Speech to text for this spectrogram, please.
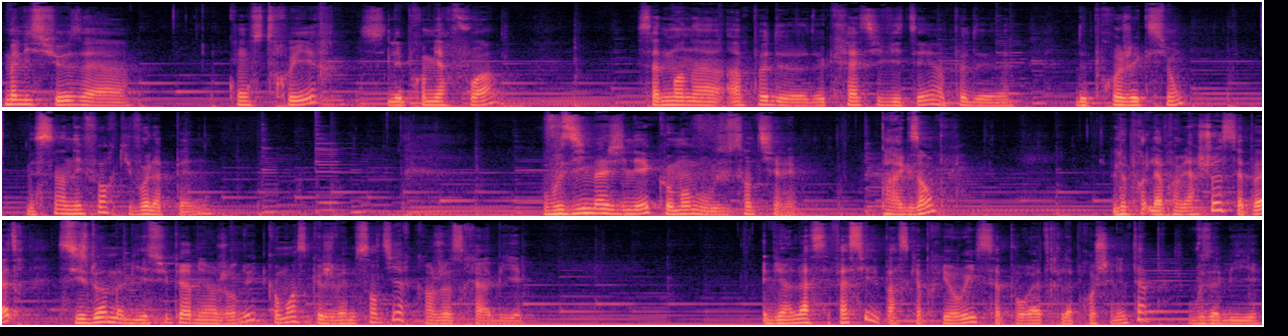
malicieuse à construire les premières fois. Ça demande un, peu de, créativité, un peu de, de projection, mais c'est un effort qui vaut la peine. Vous imaginez comment vous vous sentirez. Par exemple, la première chose, ça peut être, si je dois m'habiller super bien aujourd'hui, comment est-ce que je vais me sentir quand je serai habillé? Eh bien là, c'est facile, parce qu'a priori, ça pourrait être la prochaine étape, vous habiller.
